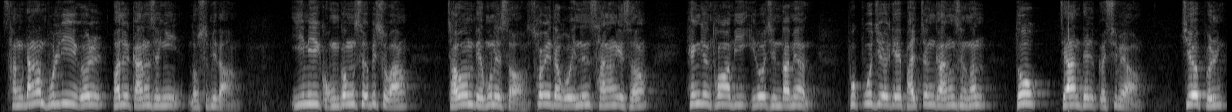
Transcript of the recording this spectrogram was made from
상당한 불이익을 받을 가능성이 높습니다. 이미 공공 서비스와 자원 배분에서 소외되고 있는 상황에서 행정 통합이 이루어진다면 북부 지역의 발전 가능성은 더욱 제한될 것이며 지역 불,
